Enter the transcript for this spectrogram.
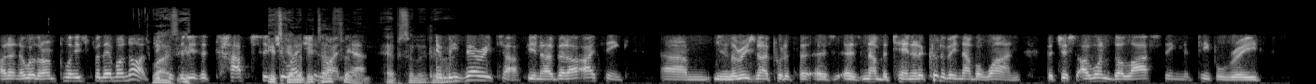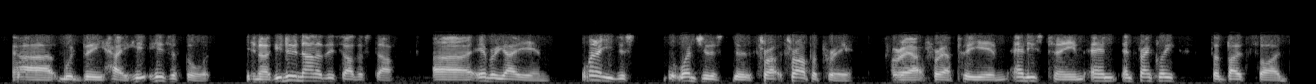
I don't know whether I'm pleased for them or not because well, it, it is a tough situation it's going to be tough right for now. Them. Absolutely, it'll right. be very tough, you know. But I, I think um, you know, the reason I put it for, as, as, number 10, and it could have been number one, but just I wanted the last thing that people read uh, would be, hey, here's a thought. You know, if you do none of this other stuff uh, every AM, why don't you just why don't you just uh, throw, throw up a prayer for our for our PM and his team, and and frankly for both sides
